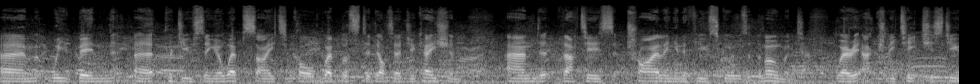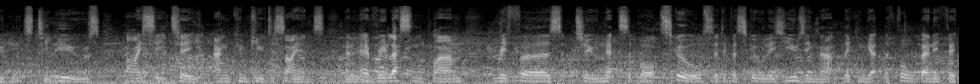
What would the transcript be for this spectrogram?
Um, we've been uh, producing a website called webbuster.education, and that is trialling in a few schools at the moment, where it actually teaches students to use ICT and computer science. And hmm. every lesson plan refers to Net Support School, so that if a school is using that, they can get the full benefit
